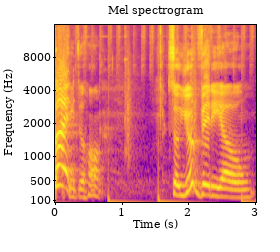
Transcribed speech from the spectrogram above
Came but to a halt. So your video,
